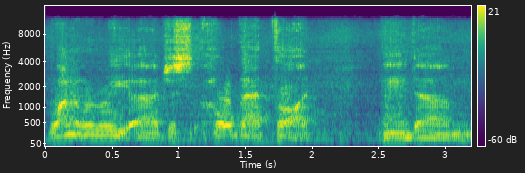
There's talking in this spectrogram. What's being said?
why don't we uh, just hold that thought and um,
